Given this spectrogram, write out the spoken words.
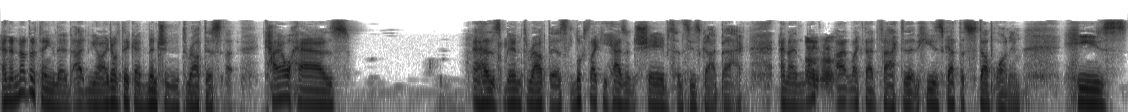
And another thing that I, you know I don't think I've mentioned throughout this, uh, Kyle has has been throughout this. Looks like he hasn't shaved since he's got back. And i like i like that fact that he's got the stubble on him. He's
